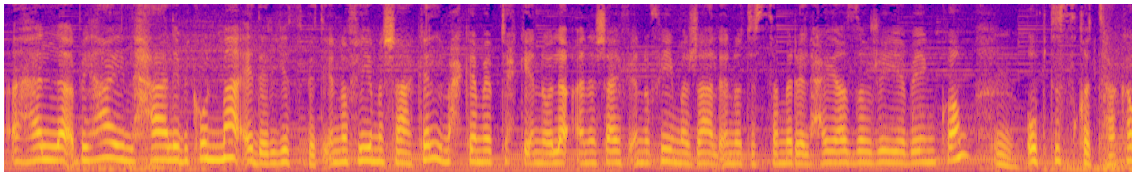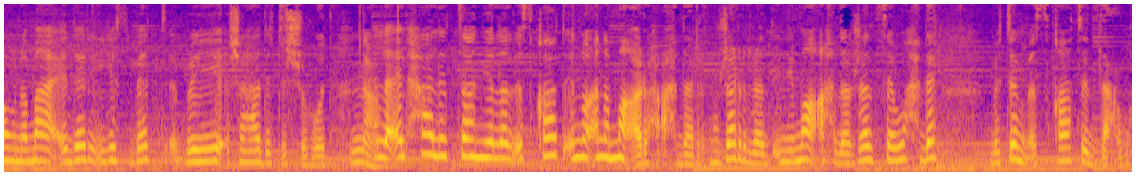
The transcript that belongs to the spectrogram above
هلأ بهاي الحالة بيكون ما قدر يثبت إنه في مشاكل، المحكمة بتحكي إنه لأ أنا شايف إنه في مجال إنه تستمر الحياة الزوجية بينكم م. وبتسقطها كونه ما قدر يثبت بشهادة الشهود. نعم. هلأ الحالة الثانية للإسقاط إنه أنا ما أروح أحضر، مجرد إني ما أحضر جلسة واحدة بتم إسقاط الدعوة.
